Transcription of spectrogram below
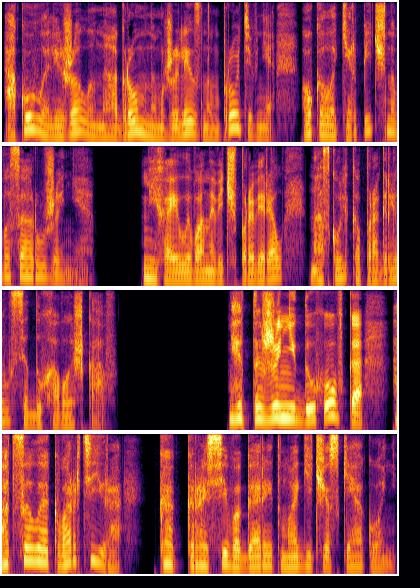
Акула лежала на огромном железном противне около кирпичного сооружения. Михаил Иванович проверял, насколько прогрелся духовой шкаф. «Это же не духовка, а целая квартира», как красиво горит магический огонь.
